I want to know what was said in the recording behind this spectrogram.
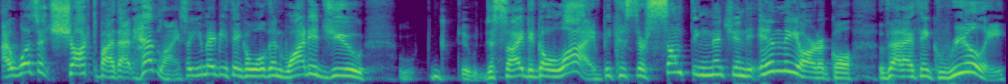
I wasn't shocked by that headline. So you may be thinking, well, then why did you decide to go live? Because there's something mentioned in the article that I think really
